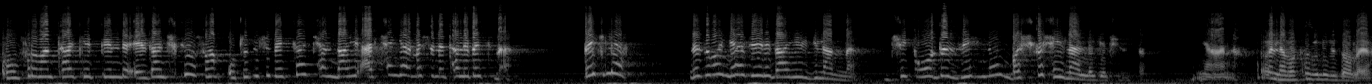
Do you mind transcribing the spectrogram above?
Konfor alanı terk ettiğinde evden çıkıyorsan otobüsü beklerken dahi erken gelmesini talep etme. Bekle. Ne zaman geleceğini dahi ilgilenme. Çünkü orada zihnin başka şeylerle geçirsin. Yani öyle bakabiliriz olaya.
